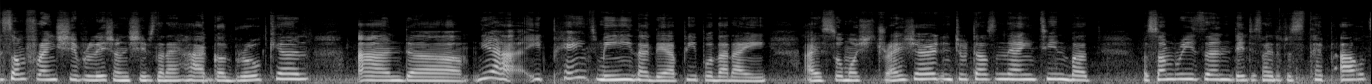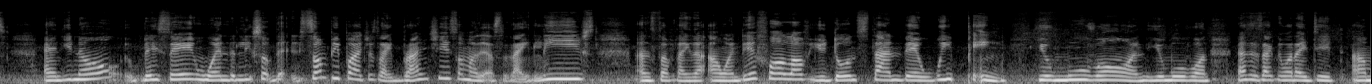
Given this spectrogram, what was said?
some friendship relationships that i had got broken and uh, yeah it pains me that there are people that i i so much treasured in 2019 but for some reason they decided to step out. And you know they say when the leaves so some people are just like branches some are just like leaves and stuff like that. And when they fall off you don't stand there weeping. You move on you move on. That's exactly what i did. I'm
